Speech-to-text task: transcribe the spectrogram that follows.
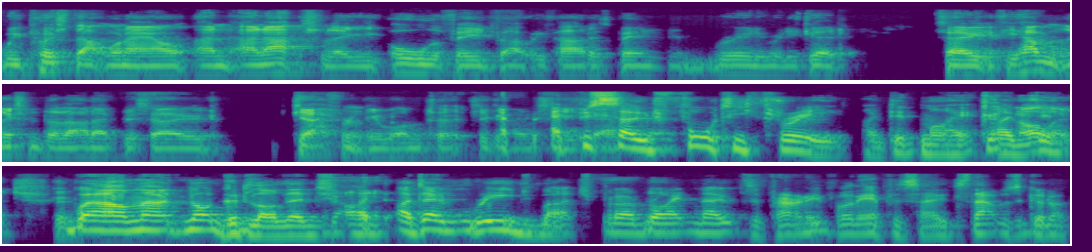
we pushed that one out, and and actually all the feedback we've had has been really really good. So if you haven't listened to that episode, definitely want to, to go and see episode 43 i did my good I knowledge did, well no not good knowledge. I, I don't read much but i write notes apparently for the episodes. That was a good one.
